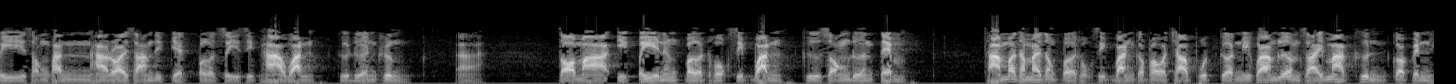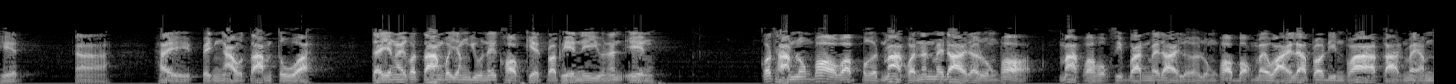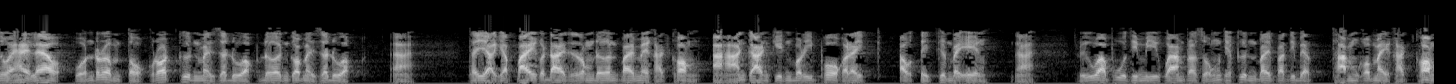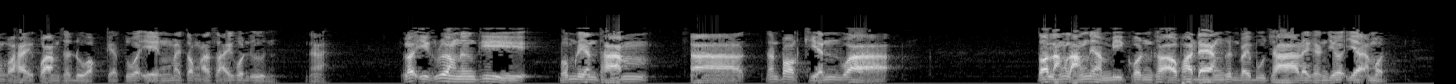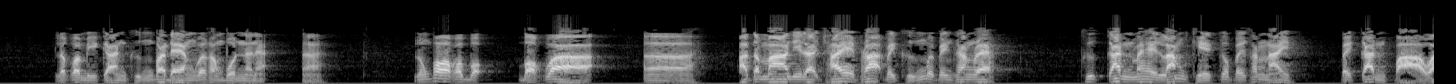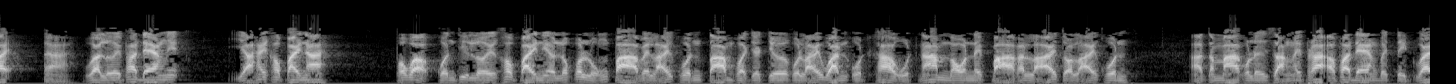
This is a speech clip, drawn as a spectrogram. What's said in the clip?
ปีสองพันห้าร้อยสามสิบเจ็ดเปิดสี่สิบห้าวัน คือเดือนครึ่ง อ่า ต่อมาอีกปีหนึ่งเปิดหกสิบวัน คือสองเดือนเต็ม ถามว่าทำไมต้องเปิดหกสิบวัน ก็เพราะว่าชาวพุทธเกิดมีความเลื่อมใสมากขึ้น ก็เป็นเหตุให้เป็นเงาตามตัว แต่ยังไงก็ตามก็ยังอยู่ในขอบเขตประเพณีอยู่นั่นเอง ก็ถามหลวงพ่อว่าเปิดมากกว่านั้นไม่ได้แล้วหลวงพ่อมากกว่าหกสิบวันไม่ได้เหรอหลวงพ่อบอกไม่ไหวแล้วเพราะดินฟ้าอากาศไม่อำนวยให้แล้วฝนเริ่มตกรถขึ้นไม่สะดวกเดินก็ไม่สะดวกอ่าถ้าอยากจะไปก็ได้จะต้องเดินไปไม่ขัดข้อง อาหารการกินบริโภคอะไรเอาติดขึ้นไปเองนะ หรือว่าผู้ที่มีความประสงค์จะขึ้นไปปฏิบัติธรรมก็ไม่ขัดข้องก็ให้ความสะดวก แก่ตัวเองไม่ต้องอาศัยคนอื่นนะแล้วอีกเรื่องหนึ่งที่ผมเรียนถามท่านพ่อเขียนว่า ตอนหลังๆเนี่ย มีคนเขาเอาผ้าแดงขึ้นไปบูชาอะไรกันเยอะแยะหมด แล้วก็มีการขึงผ้าแดงไว้ข้างบนนั่นแหละหลวงพ่อก็บอกบอกว่าอาตมานี่แหละใช้ให้พระไปขึงไปเป็นครั้งแรก คือกั้นไม่ให้ล้ำเขตก็ไปข้างใน ไปกั้นป่าไว้ อ่า ว่าเลยผ้าแดงเนี่ยอย่าให้เข้าไปนะ เพราะว่าคนที่เลยเข้าไปเนี่ยเราก็หลงป่าไปหลายคนตามกว่าจะเจอคนหลายวันอดข้าวอดน้ำนอนในป่ากันหลายต่อหลายคน อาตมาก็เลยสั่งให้พระเอาผ้าแดงไปติดไว้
